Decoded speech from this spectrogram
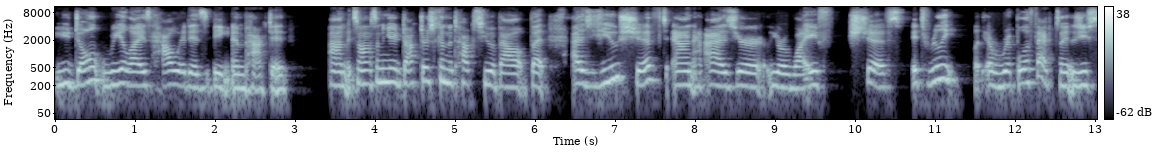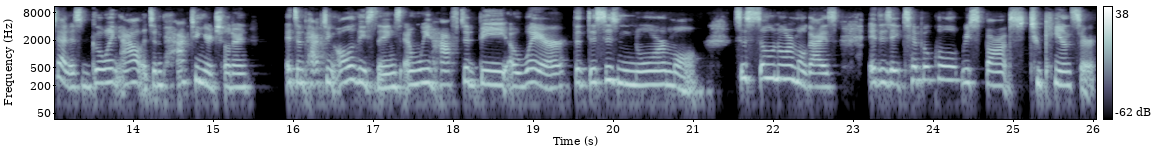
you don't realize how it is being impacted. Um, it's not something your doctor's going to talk to you about, but as you shift and as your your life shifts, it's really a ripple effect. As you said, it's going out, it's impacting your children it's impacting all of these things. And we have to be aware that this is normal. This is so normal, guys. It is a typical response to cancer.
